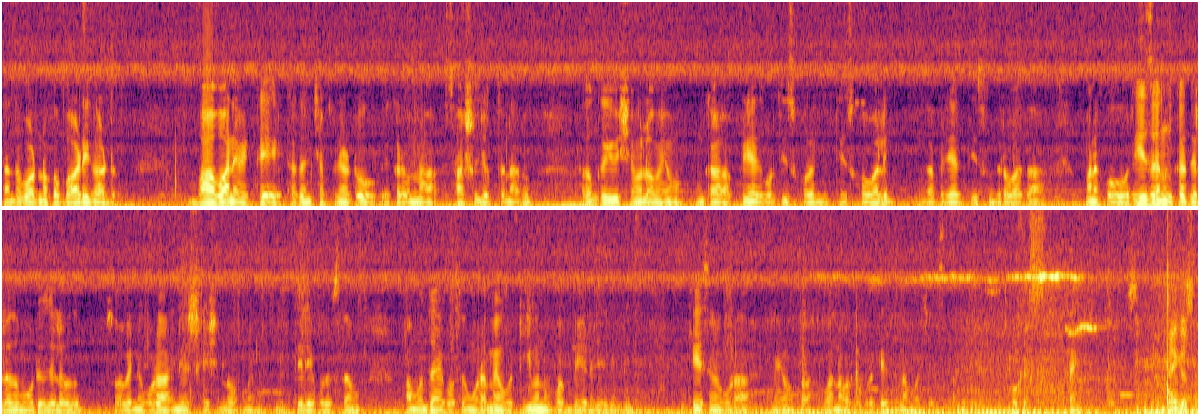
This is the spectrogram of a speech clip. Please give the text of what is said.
తనతో పాటు ఒక బాడీ గార్డు బాబా అనే వ్యక్తి అతను చంపినట్టు ఇక్కడ ఉన్న సాక్షులు చెప్తున్నారు. ఇంకా ఈ విషయంలో మేము ఇంకా ఫిర్యాదు కూడా తీసుకోవడం తీసుకోవాలి. ఇంకా ఫిర్యాదు తీసుకున్న తర్వాత మనకు రీజన్ ఇంకా తెలియదు మోటివ్ తెలియదు సో అవన్నీ కూడా ఇన్వెస్టిగేషన్లో మేము తెలియపరుస్తాము. ఆ ముద్దాయి కోసం కూడా మేము ఒక టీంను పంపించడం జరిగింది. ఈ కేసును కూడా మేము ఒక వన్ అవర్లో కూడా కేసును నమోదు చేస్తాం okay sir thank you thank you sir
